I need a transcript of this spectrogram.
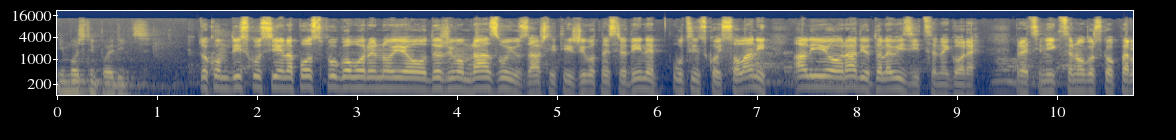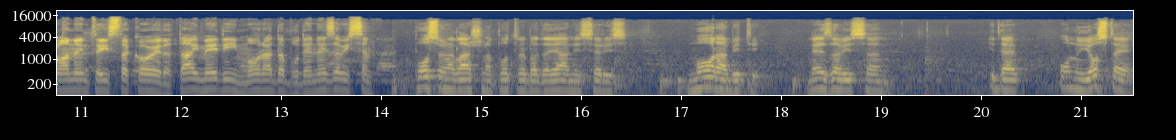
i moćni pojedinci. Tokom diskusije na pospu govoreno je o održivom razvoju, zaštiti životne sredine, Ucinskoj Solani, ali i o radioteleviziji Crne Gore. Predsjednik Crnogorskog parlamenta istakao je da taj medij mora da bude nezavisan. Posebno naglašena potreba da javni servis mora biti nezavisan i da ono i ostaje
